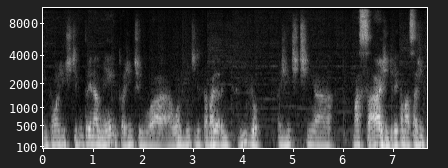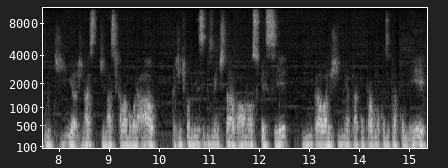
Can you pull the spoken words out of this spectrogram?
então a gente teve um treinamento, a gente, a, o ambiente de trabalho era incrível, a gente tinha massagem, direito a massagem por dia, ginástica, laboral, a gente poderia simplesmente travar o nosso PC ir para a lojinha para comprar alguma coisa para comer,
